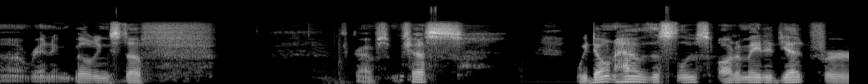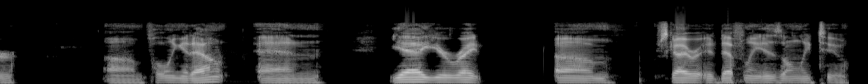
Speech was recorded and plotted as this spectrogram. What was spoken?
Uh, random building stuff. Let's grab some chests. We don't have the sluice automated yet for um, pulling it out. And yeah, you're right, um, Skyra. It definitely is only two.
